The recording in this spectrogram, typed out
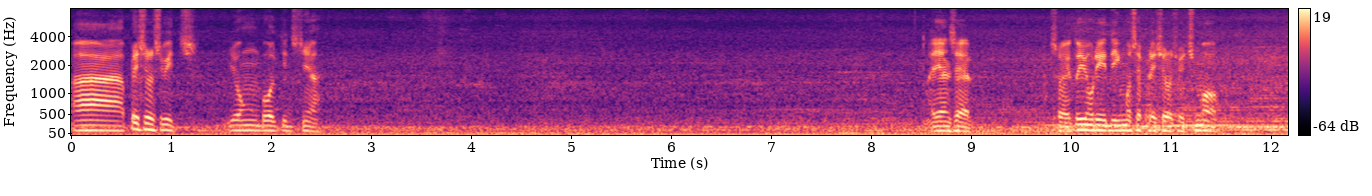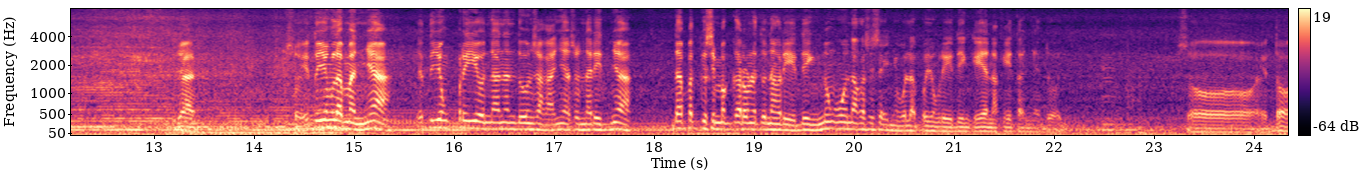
ah, pressure switch, yung voltage niya. Ayan sir. So ito yung reading mo sa pressure switch mo. Yan. So ito yung laman niya. Ito yung preon na nandoon sa kanya. So na-read niya. Dapat kasi magkaroon ito ng reading. Nung una kasi sa inyo wala po yung reading kaya nakita niya doon. So ito.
